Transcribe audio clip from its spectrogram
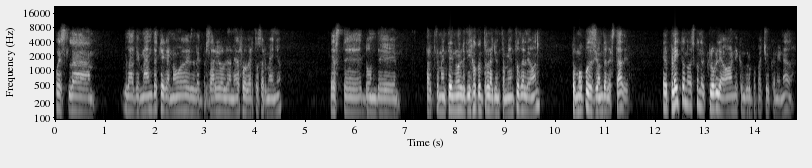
pues la, la demanda que ganó el empresario leonés Roberto Cermeño, este, donde prácticamente no le dijo contra el ayuntamiento de León, tomó posesión del estadio. El pleito no es con el Club León ni con Grupo Pachuca ni nada.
